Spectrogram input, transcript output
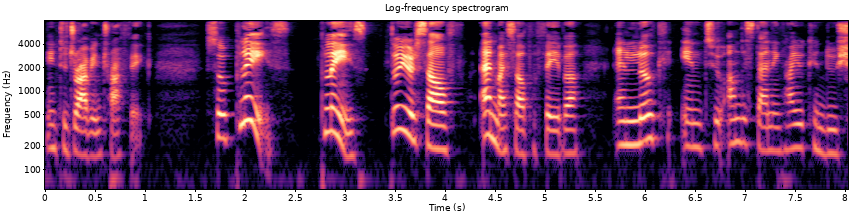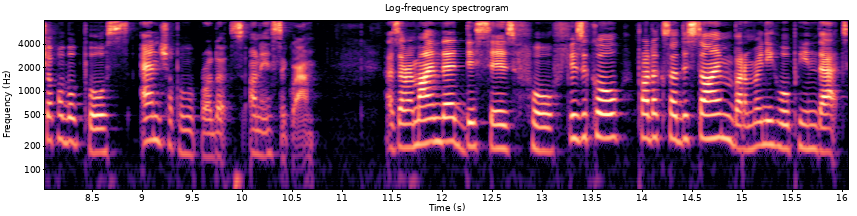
into driving traffic. So please, please do yourself and myself a favor and look into understanding how you can do shoppable posts and shoppable products on Instagram. As a reminder, this is for physical products at this time, but I'm really hoping that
